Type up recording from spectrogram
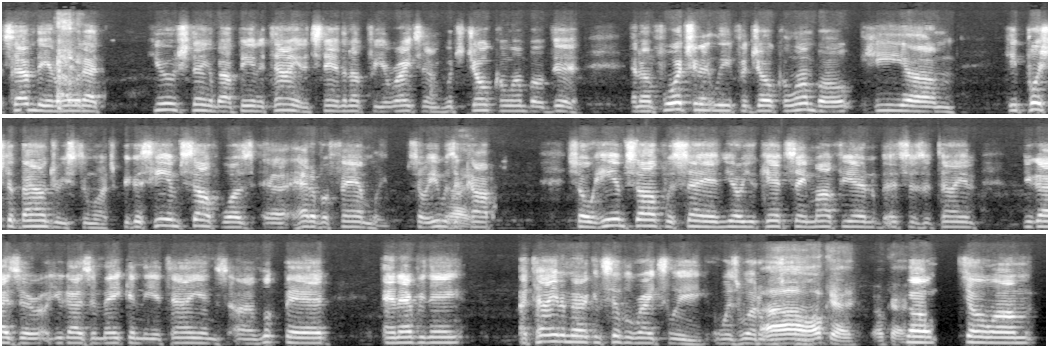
70 and all of that huge thing about being Italian and standing up for your rights, and which Joe Colombo did. And unfortunately for Joe Colombo, he um, he pushed the boundaries too much because he himself was uh, head of a family, so he was right. a cop. So he himself was saying, you know, you can't say mafia and this is Italian. You guys are you guys are making the Italians uh, look bad and everything. Italian American Civil Rights League was what it was. Oh, called. okay, okay. So so um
